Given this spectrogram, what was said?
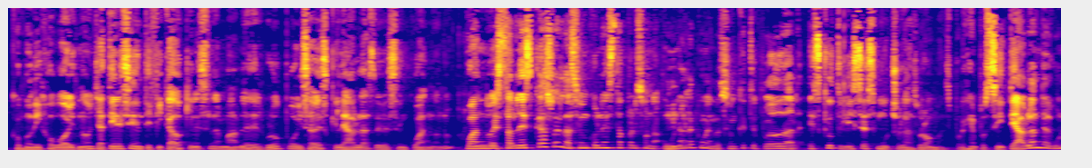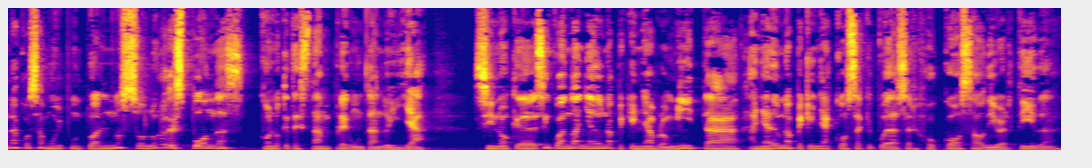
como dijo Boyd, ¿no? Ya tienes identificado quién es el amable del grupo y sabes que le hablas de vez en cuando, ¿no? Cuando establezcas relación con esta persona, una recomendación que te puedo dar es que utilices mucho las bromas. Por ejemplo, si te hablan de alguna cosa muy puntual, no solo respondas con lo que te están preguntando y ya sino que de vez en cuando añade una pequeña bromita, añade una pequeña cosa que pueda ser jocosa o divertida,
